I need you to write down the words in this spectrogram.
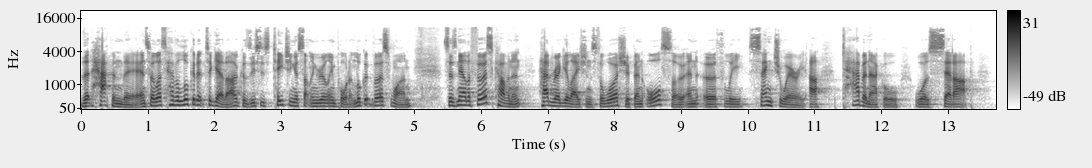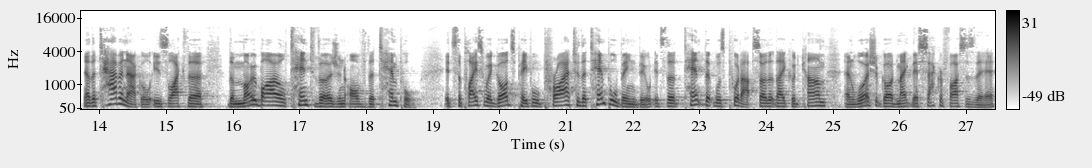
that happened there. And so let's have a look at it together because this is teaching us something really important. Look at verse 1. It says, Now the first covenant had regulations for worship and also an earthly sanctuary, a tabernacle was set up. Now, the tabernacle is like the, the mobile tent version of the temple. It's the place where God's people, prior to the temple being built, it's the tent that was put up so that they could come and worship God, make their sacrifices there.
